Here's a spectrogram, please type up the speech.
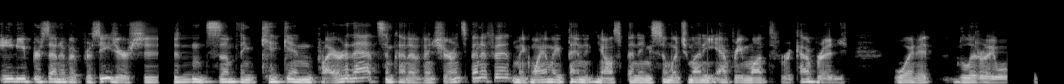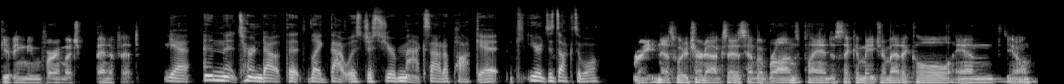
80% of a procedure, shouldn't something kick in prior to that? Some kind of insurance benefit? Like, why am I paying, you know, spending so much money every month for coverage when it literally giving me very much benefit? Yeah. And it turned out that like that was just your max out of pocket, your deductible. Right. And that's what it turned out because I just have a bronze plan, just like a major medical. And, you know,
